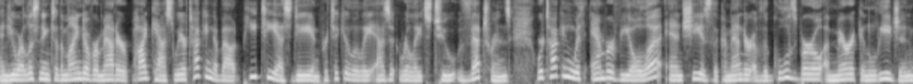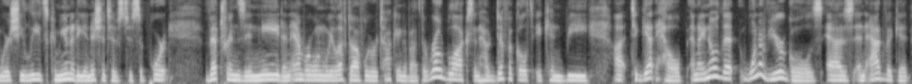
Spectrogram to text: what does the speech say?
And you are listening to the Mind Over Matter podcast. We are talking about PTSD and particularly as it relates to veterans. We're talking with Amber Viola, and she is the commander of the Gouldsboro American Legion, where she leads community initiatives to support veterans in need. And Amber, when we left off, we were talking about the roadblocks and how difficult it can be uh, to get help. And I know that one of your goals as an advocate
